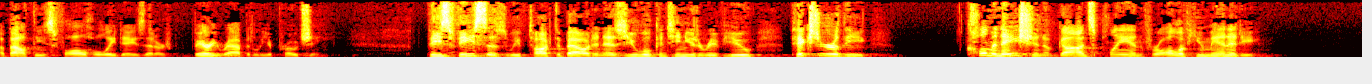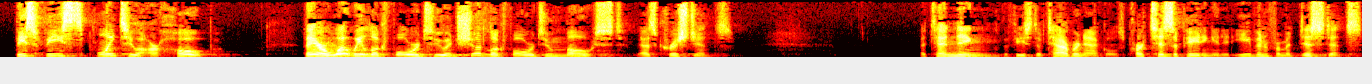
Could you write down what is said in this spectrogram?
about these fall holy days that are very rapidly approaching. These feasts, as we've talked about and as you will continue to review, picture the culmination of God's plan for all of humanity. These feasts point to our hope. They are what we look forward to and should look forward to most as Christians. Attending the Feast of Tabernacles, participating in it even from a distance,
